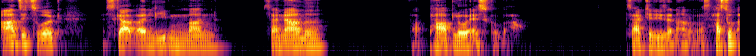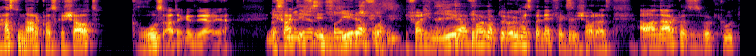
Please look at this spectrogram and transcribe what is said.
ahnt sich zurück, es gab einen lieben Mann, sein Name war Pablo Escobar. Sagt dir dieser Name was? Hast du, hast du Narcos geschaut? Großartige Serie. Ich frage dich in jeder Folge, ich frage dich in jeder Folge, ob du irgendwas bei Netflix geschaut hast. Aber Narcos ist wirklich gut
